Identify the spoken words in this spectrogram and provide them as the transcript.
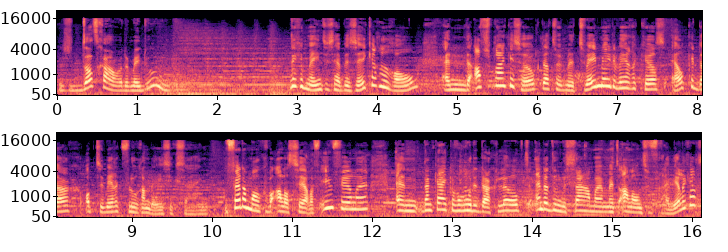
Dus dat gaan we ermee doen. De gemeentes hebben zeker een rol. En de afspraak is ook dat we met twee medewerkers elke dag op de werkvloer aanwezig zijn. Verder mogen we alles zelf invullen en dan kijken we hoe de dag loopt. En dat doen we samen met al onze vrijwilligers.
